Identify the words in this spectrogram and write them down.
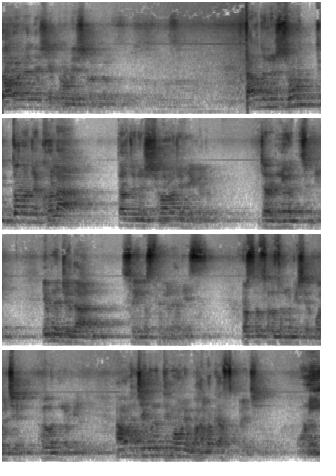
দরজা দেশে প্রবেশ করল। তার জন্য সত্তর দরজা খোলা, তার জন্য সহজ হয়ে গেল, যারা নিয়ত ছিল। ইবনে জুদান সেই মুসলিমের হাদিস। রসদ সাল্লামকে সে বলছেন আল্লাহ নবী, আমার জীবনে তুমি অনেক ভালো কাজ করেছি, অনেক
